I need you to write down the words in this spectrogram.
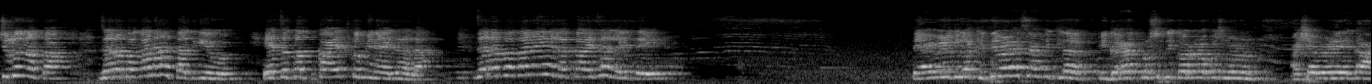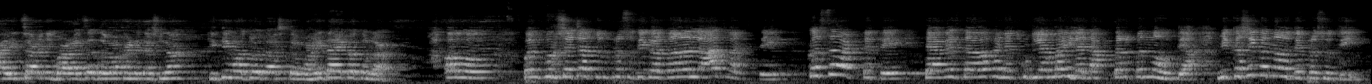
चिडू नका. जरा बघा ना हातात घेऊन. याचा तप कायच कमी नाही झाला. जरा बघा ना याला काय झालंय ते. त्यावेळी तुला किती वेळा सांगितलं की घरात प्रसूती करू नकोस म्हणून? अशा वेळी एका आईचं आणि बाळाचं दवाखान्यात असणं किती महत्वाचं असतं माहीत आहे का तुला? अहो पण पुरुषाच्या हातून प्रसूती करताना लाज वाटते. कसं वाटतं ते? त्यावेळेस दवाखान्यात कुठल्या महिला डॉक्टर पण नव्हत्या. मी कशी करणार होते प्रसूती?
